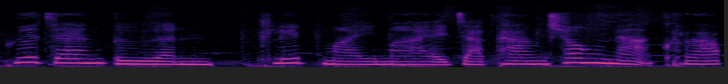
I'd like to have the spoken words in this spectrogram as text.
เพื่อแจ้งเตือน คลิปใหม่ๆ จากทางช่องนะครับ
